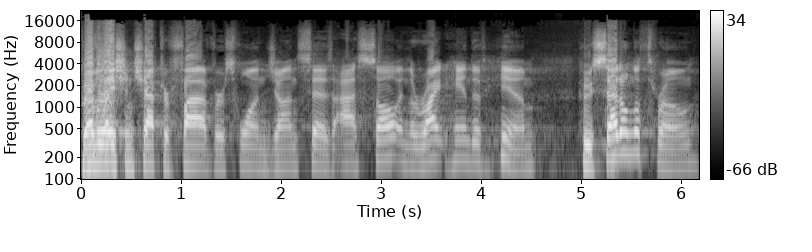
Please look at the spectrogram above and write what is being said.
Revelation chapter 5, verse 1, John says, I saw in the right hand of him who sat on the throne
